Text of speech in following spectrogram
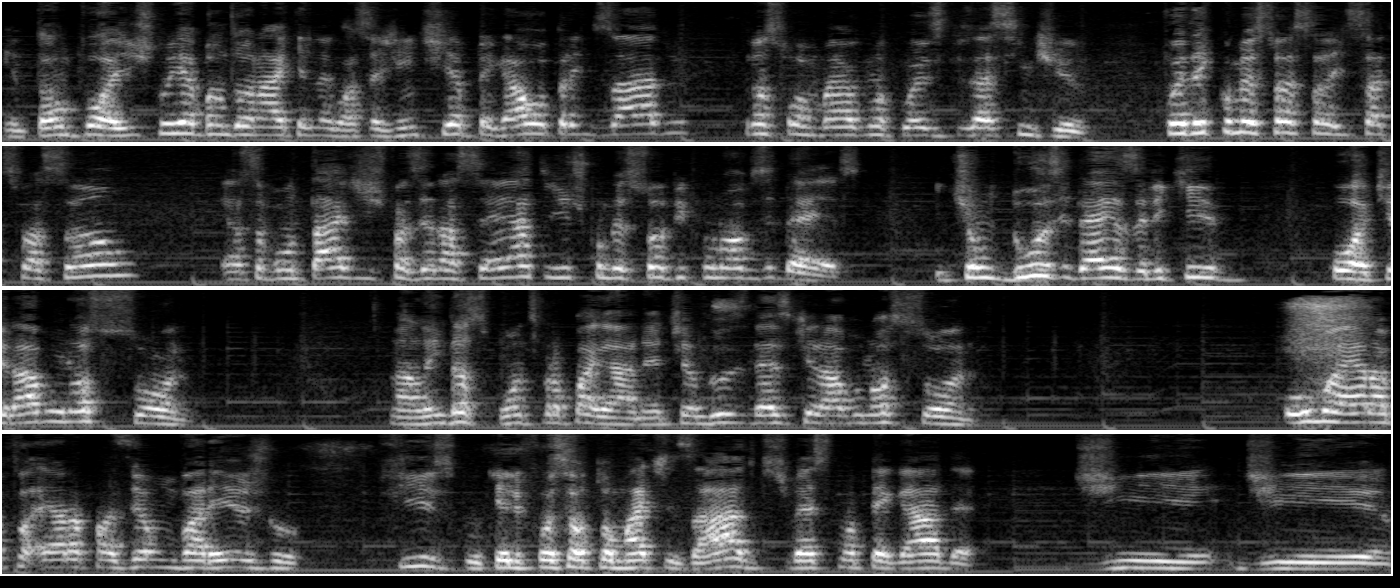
Então, pô, a gente não ia abandonar aquele negócio, a gente ia pegar o aprendizado transformar em alguma coisa que fizesse sentido. Foi daí que começou essa insatisfação, essa vontade de fazer dar certo, e a gente começou a vir com novas ideias. E tinham duas ideias ali que, pô, tiravam o nosso sono. Além das contas para pagar, né? Tinha duas ideias que tiravam o nosso sono. Uma era, era fazer um varejo físico, que ele fosse automatizado, que tivesse uma pegada de, de,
